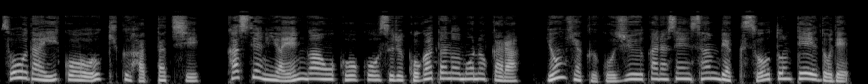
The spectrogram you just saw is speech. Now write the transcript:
宋代以降大きく発達し、河川や沿岸を航行する小型のものから450から1300総トン程度で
